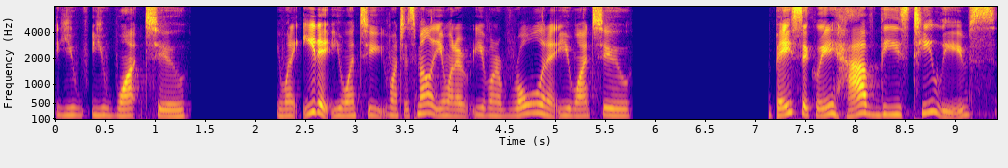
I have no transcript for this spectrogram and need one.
you you want to you want to eat it you want to you want to smell it you want to you want to roll in it you want to basically have these tea leaves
